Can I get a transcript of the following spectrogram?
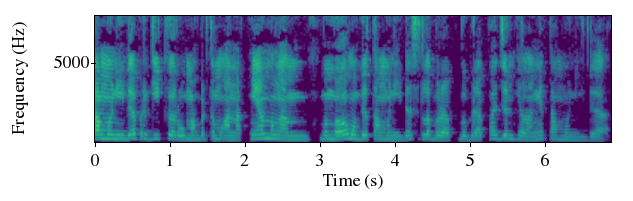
Tang Monida pergi ke rumah bertemu anaknya membawa mobil Tang Monida setelah beberapa jam hilangnya Tang Monida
